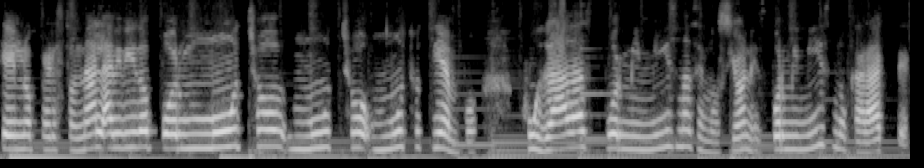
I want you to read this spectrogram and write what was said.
que en lo personal ha vivido por mucho, mucho, mucho tiempo, jugadas por mis mismas emociones, por mi mismo carácter.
